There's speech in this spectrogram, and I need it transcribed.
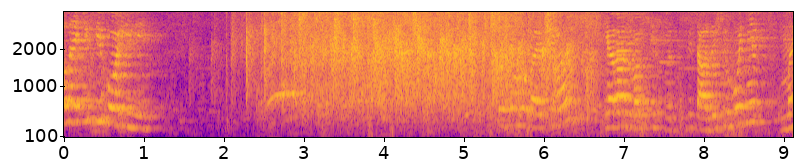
Олені Григорівні. Доброго вечора. Я рада вас всіх вітати сьогодні. Ми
